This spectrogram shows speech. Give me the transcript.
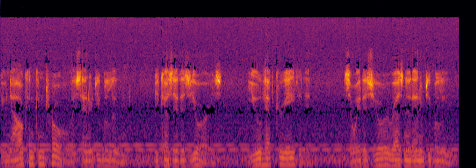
You now can control this energy balloon because it is yours. You have created it, so it is your resonant energy balloon.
